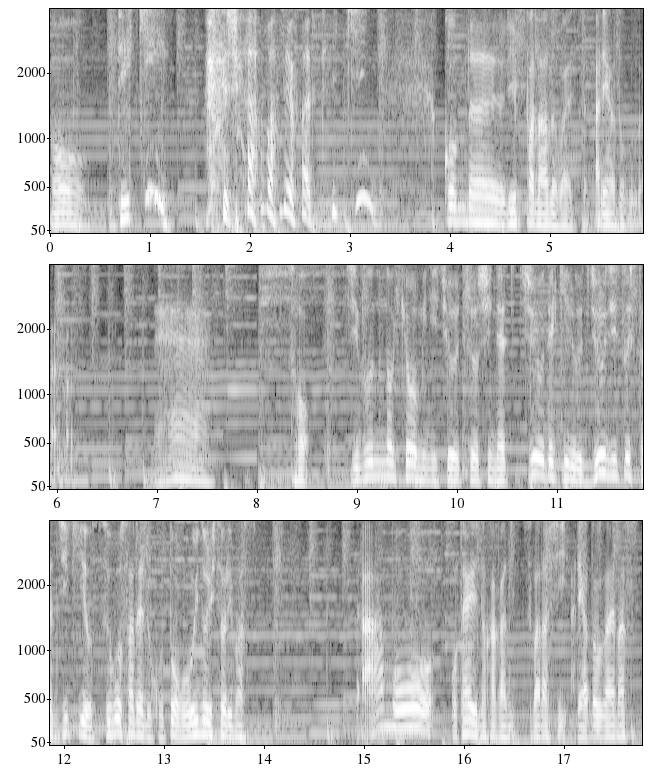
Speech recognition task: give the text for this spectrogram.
おできん。ジャーマネはできん。こんな立派なアドバイス。ありがとうございます。ねえ。そう。自分の興味に集中し熱中できる充実した時期を過ごされることをお祈りしております。ああもうお便りの鏡素晴らしい。ありがとうございます。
